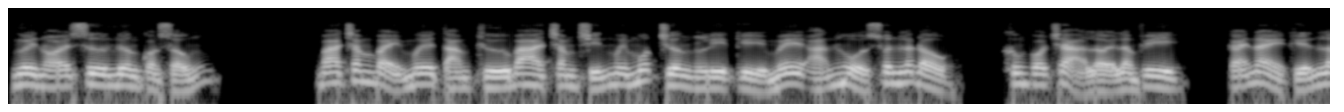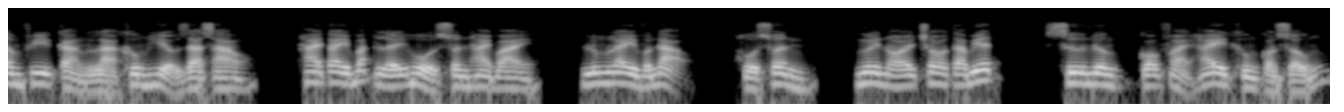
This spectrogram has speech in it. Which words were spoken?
ngươi nói sư nương còn sống. Ba trăm bảy mươi tám thứ ba trăm chín mươi 391 chương ly kỳ mê án hồ xuân lắc đầu, không có trả lời lâm phi, cái này khiến lâm phi càng là không hiểu ra sao, hai tay bắt lấy hồ xuân hai vai, lung lay vấn đạo hồ xuân, ngươi nói cho ta biết, sư nương có phải hay không còn sống?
